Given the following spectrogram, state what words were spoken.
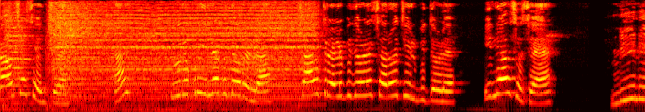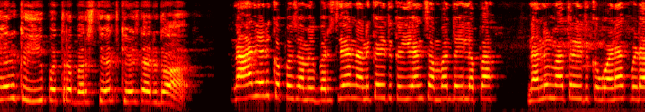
ಯಾವ ಸೊಸೆ ಅಂತೆ? ಇವರೊಬ್ರು ಇಲ್ಲೇ ಬಿದ್ದವರಲ್ಲ? ಸಾವಿತ್ರ ಎಲ್ಲಿ ಬಿದ್ದವಳೆ ಸರೋಜಿ ಇಲ್ಲಿ ಬಿದ್ದವಳೆ. ಇನ್ಯಾವ ಸೊಸೆ? ನೀನು ಏನಕ್ಕೆ ಈ ಪತ್ರ ಬರ್ಸ್ತೆ ಅಂತ ಕೇಳ್ತಾ ಇರೋದು? ನಾನು ಏನಕ್ಕಪ್ಪ ಸ್ವಾಮಿ ಬರ್ಸ್ಲೇ ನನಗೆ ಇದಕ್ಕೆ ಏನ್ ಸಂಬಂಧ ಇಲ್ಲಪ್ಪ. ನನ್ನ ಮಾತ್ರ ಇದಕ್ಕೆ ಒಣಕ್ ಬೇಡ.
